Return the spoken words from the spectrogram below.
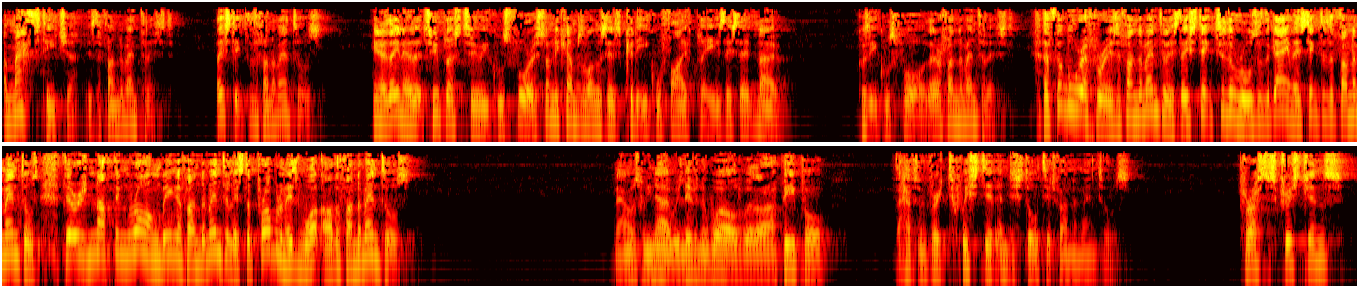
A maths teacher is a fundamentalist. They stick to the fundamentals. You know, they know that 2 plus 2 equals 4. If somebody comes along and says, could it equal 5 please? They said no because it equals four. They're a fundamentalist. A football referee is a fundamentalist. They stick to the rules of the game. They stick to the fundamentals. There is nothing wrong being a fundamentalist. The problem is what are the fundamentals? Now as we know, we live in a world where there are people that have some very twisted and distorted fundamentals. For us as Christians,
